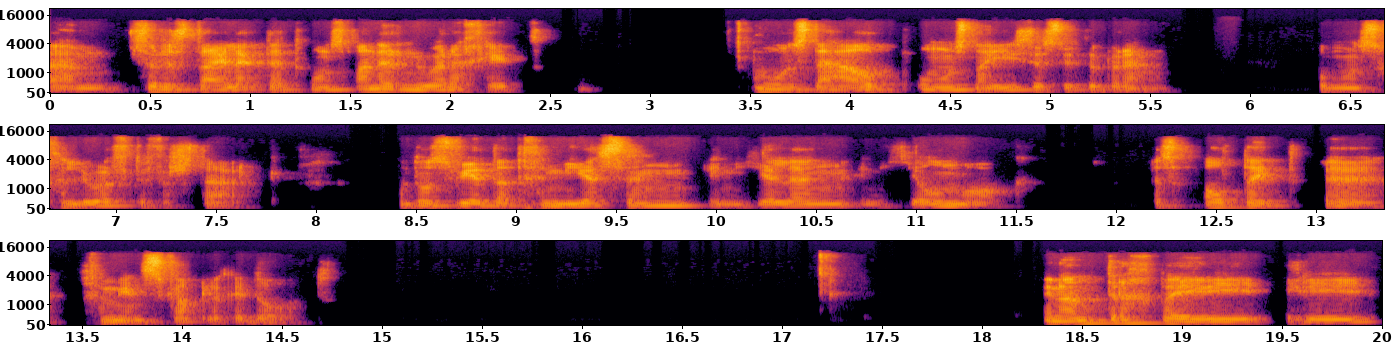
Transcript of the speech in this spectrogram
Um, so dis duidelik dat ons ander nodig het om ons te help om ons na Jesus toe te bring om ons geloof te versterk. Want ons weet dat genesing en heling en heelmaak is altyd 'n gemeenskaplike daad. En dan terug by hierdie hierdie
